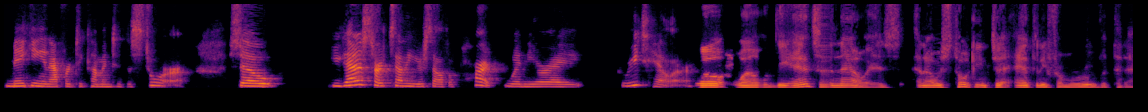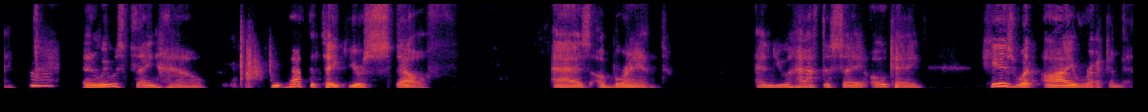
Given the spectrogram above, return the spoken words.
making an effort to come into the store. So you got to start setting yourself apart when you're a retailer. Well well the answer now is and i was talking to anthony from aruba today mm-hmm. and we were saying how you have to take yourself as a brand. And you have to say okay here's what i recommend.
